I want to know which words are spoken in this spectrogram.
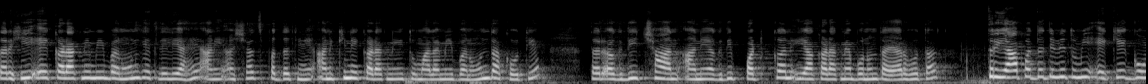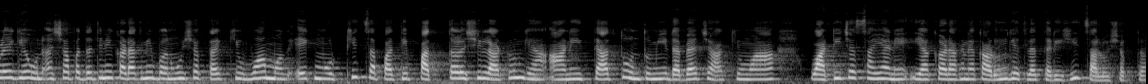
तर ही एक कडाकणी मी बनवून घेतलेली आहे आणि अशाच पद्धतीने आणखीन एक कडाकणी तुम्हाला मी बनवून दाखवते तर अगदी छान आणि अगदी पटकन या कडाकण्या बनवून तयार होतात. तर या पद्धतीने तुम्ही एक एक गोळे घेऊन अशा पद्धतीने कडाकणी बनवू शकता किंवा मग एक मोठी चपाती पातळशी लाटून घ्या आणि त्यातून तुम्ही डब्याच्या किंवा वाटीच्या साह्याने या कडाकण्या काढून घेतल्या तरीही चालू शकतं.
